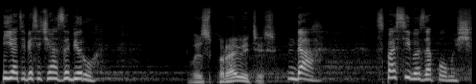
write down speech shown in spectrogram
Я тебя сейчас заберу. Вы справитесь? Да. Спасибо за помощь.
